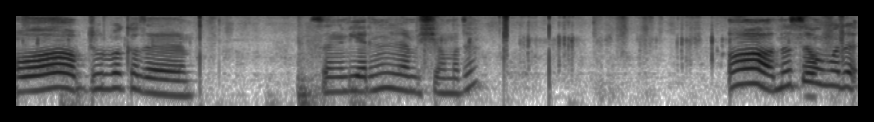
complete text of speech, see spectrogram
Oo, dur bakalım. Senin bir yerine neden bir şey olmadı? Aa, nasıl olmadı?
